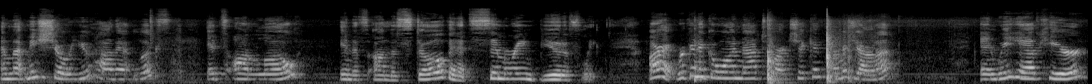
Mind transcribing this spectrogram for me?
And let me show you how that looks. It's on low and it's on the stove and it's simmering beautifully. All right, we're going to go on now to our chicken parmigiana. And we have here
